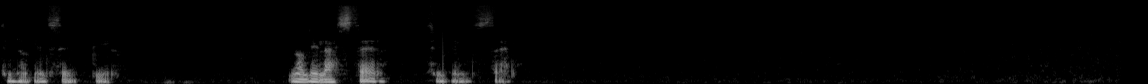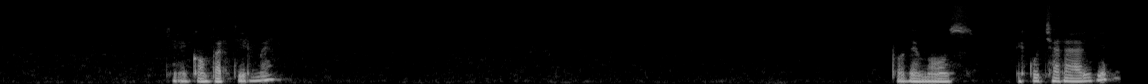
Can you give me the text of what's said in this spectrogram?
sino del sentir, no del hacer, sino del ser. ¿Quiere compartirme? ¿Podemos escuchar a alguien?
